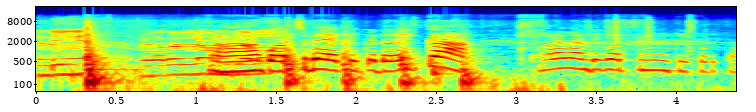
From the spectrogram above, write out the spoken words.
വണ്ടി ആ കുറച്ച് ബാക്ക് ഇക്ക നിങ്ങളെ വണ്ടി കുറച്ച് നീക്കി കൊടുത്താ.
